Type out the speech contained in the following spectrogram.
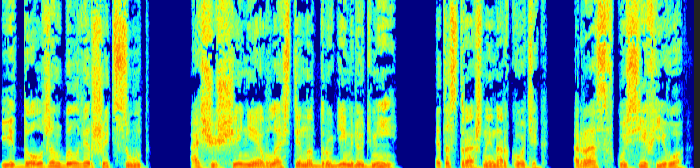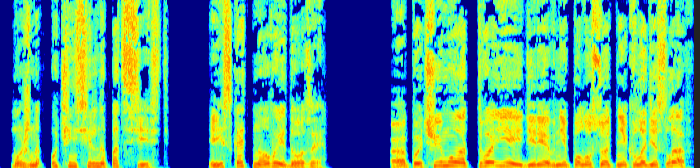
и должен был вершить суд. Ощущение власти над другими людьми – это страшный наркотик. Раз вкусив его, можно очень сильно подсесть и искать новые дозы. «А почему от твоей деревни полусотник Владислав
